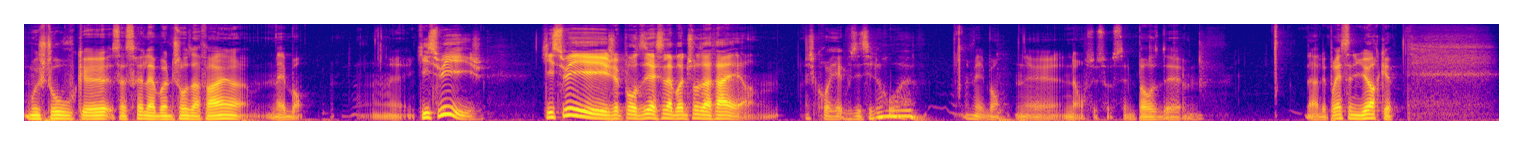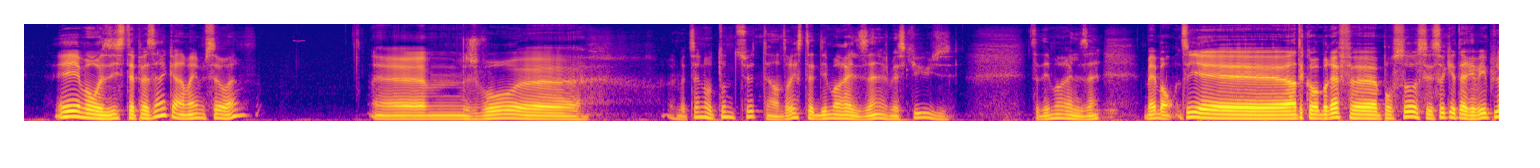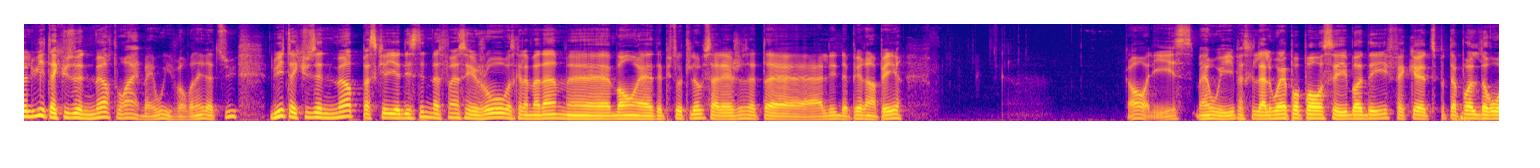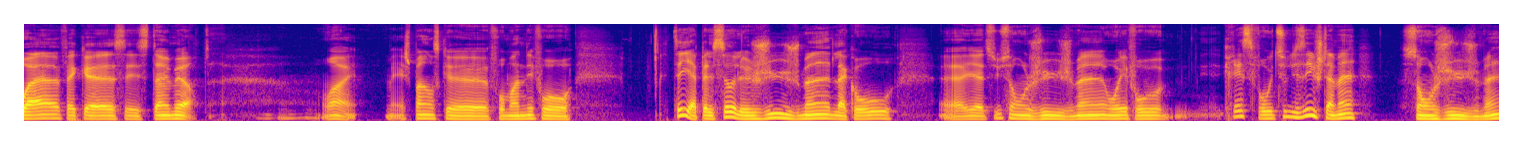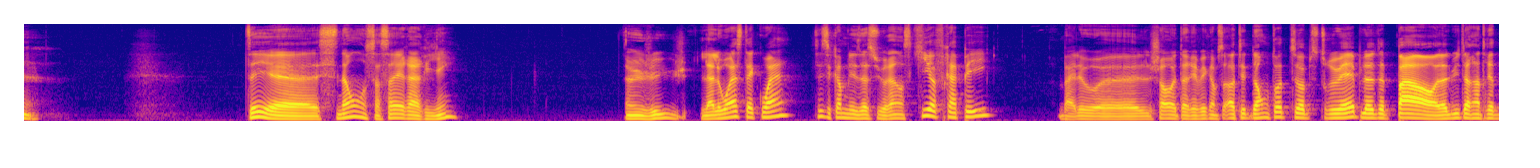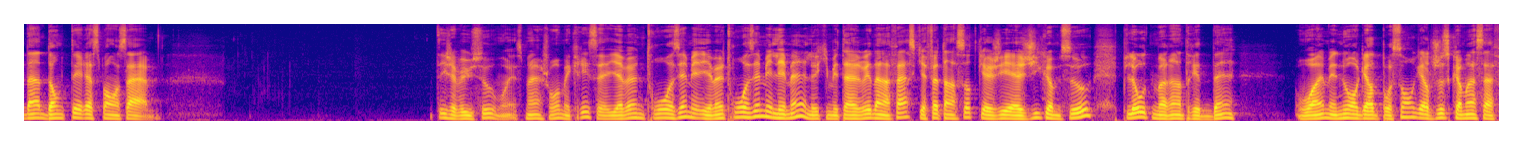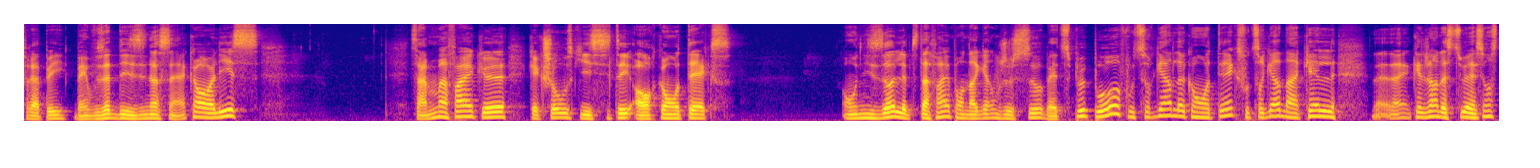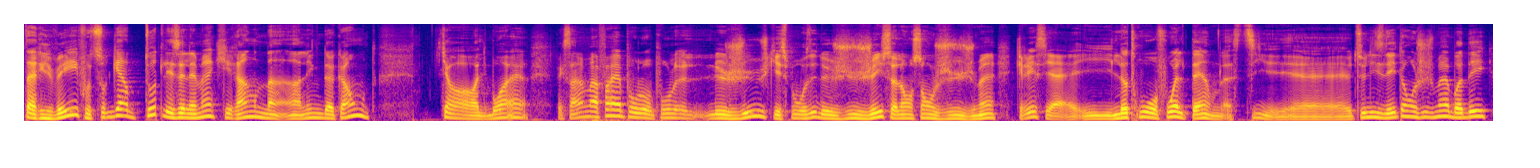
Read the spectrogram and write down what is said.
moi, je trouve que ça serait la bonne chose à faire, mais bon. Euh, qui suis-je? Qui suis-je pour dire que c'est la bonne chose à faire? Je croyais que vous étiez le roi. Mais bon, euh, non, c'est ça, c'est une pause de. Dans le prince à New York. Et moi aussi, c'était pesant quand même, ça, hein? Euh, je vais. Euh, je me tiens au tout de suite. On dirait que c'était démoralisant. Je m'excuse. C'était démoralisant. Mais bon, tu sais, euh, en tout cas, bref, pour ça, c'est ça qui est arrivé. Puis là, lui est accusé de meurtre. Ouais, ben oui, je vais revenir là-dessus. Lui est accusé de meurtre parce qu'il a décidé de mettre fin à ses jours, parce que la madame, bon, elle était plus toute là, puis ça allait juste être, aller de pire en pire. Oh, lisse. Ben oui, parce que la loi n'est pas passée, bodé, fait que tu n'as pas le droit, fait que c'est un meurtre. Ouais. Mais je pense que faut, moment faut. Tu sais, il appelle ça le jugement de la cour. Euh, y a-tu son jugement? Oui, faut. Chris, il faut utiliser justement son jugement. Tu sais, euh, sinon, ça sert à rien. Un juge. La loi, c'était quoi? Tu sais, c'est comme les assurances. Qui a frappé? Ben là, euh, le char est arrivé comme ça. Ah, donc toi, tu obstruais, puis là, là, lui, t'es rentré dedans, donc t'es responsable j'avais eu ça, moi, Smash. mais Chris, il y avait une troisième, il y avait un troisième élément là, qui m'est arrivé dans la face qui a fait en sorte que j'ai agi comme ça, puis l'autre me rentrait dedans. Ouais, mais nous, on regarde pas ça, on regarde juste comment ça a frappé. Ben, vous êtes des innocents. Carlis, c'est la même affaire que quelque chose qui est cité hors contexte. On isole la petite affaire puis on regarde juste ça. Ben, tu peux pas. Faut que tu regardes le contexte. Faut que tu regardes dans quel, quel genre de situation c'est arrivé. Faut que tu regardes tous les éléments qui rentrent en ligne de compte. Fait que c'est la même affaire pour, pour le, juge qui est supposé de juger selon son jugement. Chris, il a, trois fois le terme. Là, euh, Utilise-les ton jugement, bodé.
